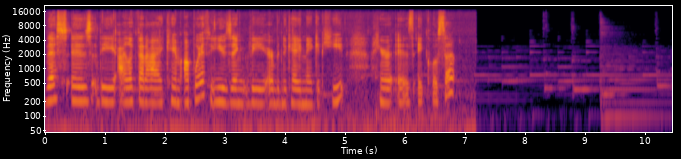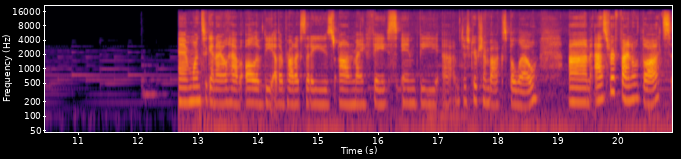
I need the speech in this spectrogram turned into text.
This is the eye look that I came up with using the Urban Decay Naked Heat. Here is a close-up. And once again, I will have all of the other products that I used on my face in the um, description box below. Um, as for final thoughts,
